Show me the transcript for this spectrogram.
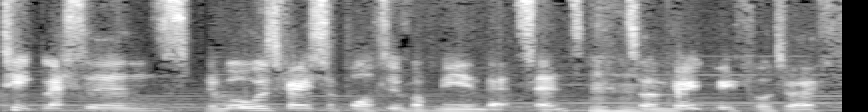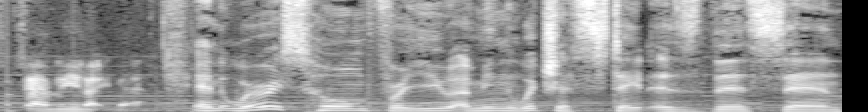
take lessons. They were always very supportive of me in that sense. Mm-hmm. So I'm very grateful to have a family like that. And where is home for you? I mean, which estate is this, and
